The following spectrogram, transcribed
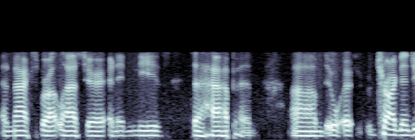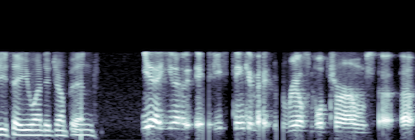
and Max brought last year, and it needs to happen. Um, uh, Trogdon, did you say you wanted to jump in? Yeah, you know, if you think about real simple terms, uh, uh,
